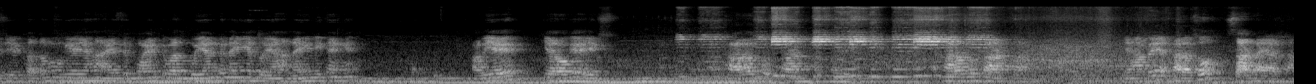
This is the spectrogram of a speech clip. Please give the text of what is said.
से खत्म हो गया यहाँ। ऐसे पॉइंट के बाद कोई अंक नहीं है तो यहाँ नहीं लिखेंगे। अब ये क्या हो गया? एक अठारह सौ साठ। अठारह सौ साठ था। अठारह सौ साठ आया था।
